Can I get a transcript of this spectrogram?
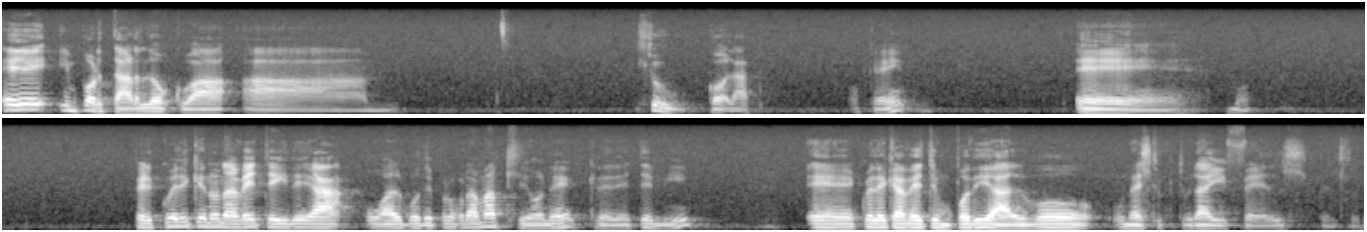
e importarlo qua a, su Colab. Ok? E. Per quelli che non avete idea o albo di programmazione, credetemi, e quelli che avete un po' di albo, una struttura if-else, penso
